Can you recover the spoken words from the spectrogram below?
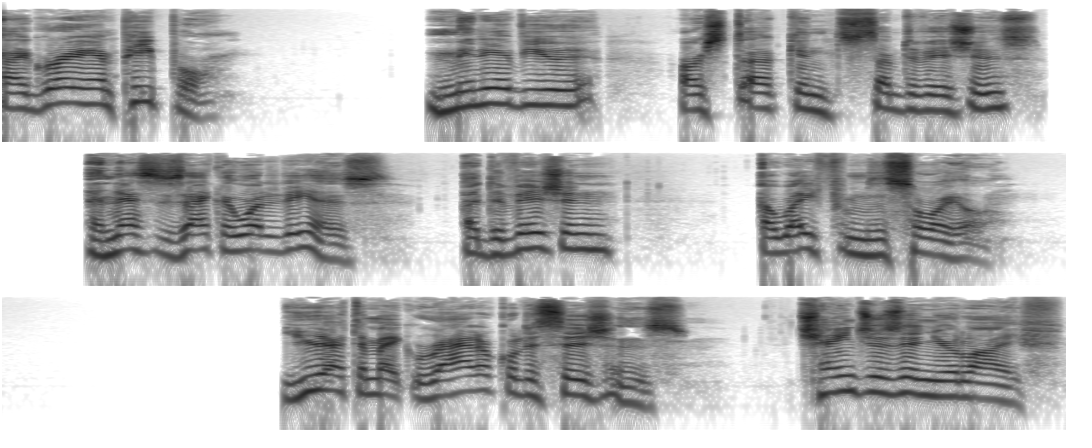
Agrarian people. Many of you are stuck in subdivisions, and that's exactly what it is a division away from the soil. You have to make radical decisions, changes in your life.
